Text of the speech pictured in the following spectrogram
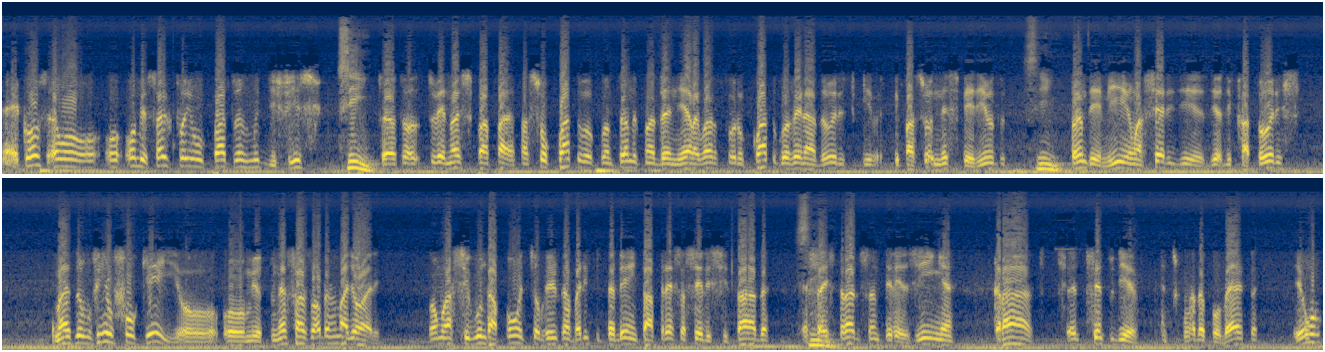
É, o, o, o que foi um quatro anos muito difícil. Sim. Tu, tu, tu vê, nós pa, passou quatro, contando com a Daniela, agora foram quatro governadores que, que passou nesse período. Sim. Pandemia, uma série de, de, de fatores. Mas no fim eu foquei, o, o Milton, nessas obras maiores. Como a segunda ponte sobre o Rio Cavari, que também está prestes a ser licitada, Sim. essa estrada de Santa Terezinha, CRAS, centro de escola coberta eu,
